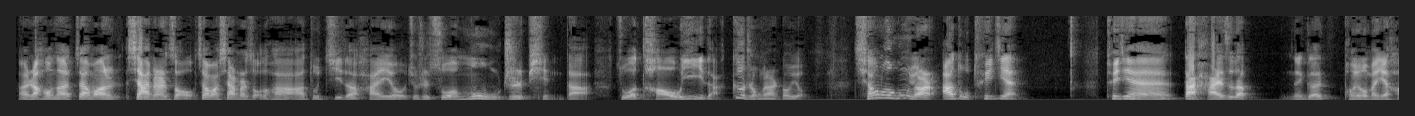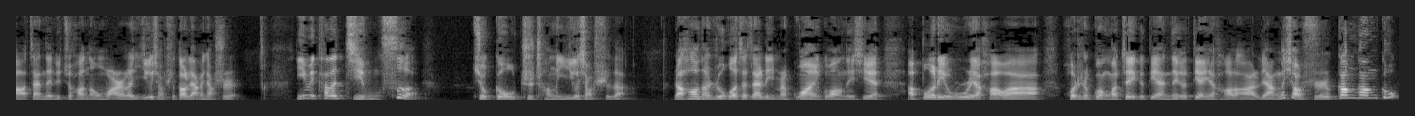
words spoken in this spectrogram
啊。然后呢，再往下面走，再往下面走的话，阿杜记得还有就是做木制品的，做陶艺的，各种各样都有。强罗公园，阿杜推荐推荐带孩子的那个朋友们也好，在那里最好能玩个一个小时到两个小时，因为它的景色就够支撑一个小时的。然后呢，如果再在里面逛一逛那些啊玻璃屋也好啊，或者是逛逛这个店那个店也好的话，两个小时刚刚够。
